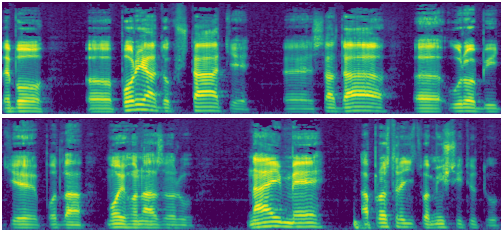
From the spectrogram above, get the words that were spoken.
lebo uh, poriadok v štáte uh, sa dá uh, urobiť podľa môjho názoru najmä a prostredníctvom inštitútu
